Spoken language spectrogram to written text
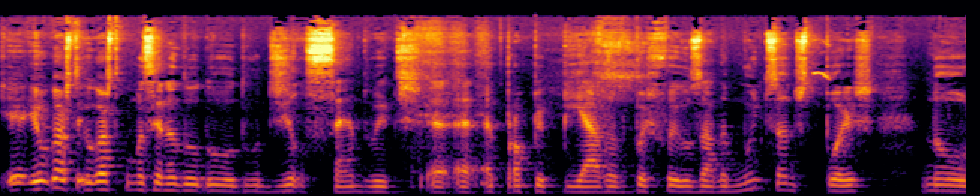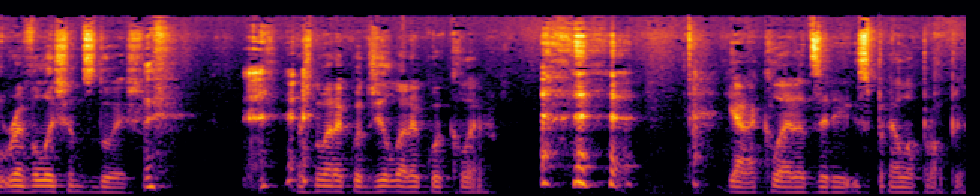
Eu, gosto, eu gosto que uma cena do, do, do Jill Sandwich, a, a- a própria piada, depois foi usada muitos anos depois no Revelations 2. Mas não era com a Jill, era com a Claire. E era a Claire a dizer isso para ela própria.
